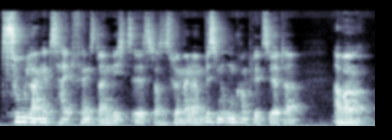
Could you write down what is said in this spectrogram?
zu lange Zeitfenster nichts isst. Das ist für Männer ein bisschen unkomplizierter, aber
